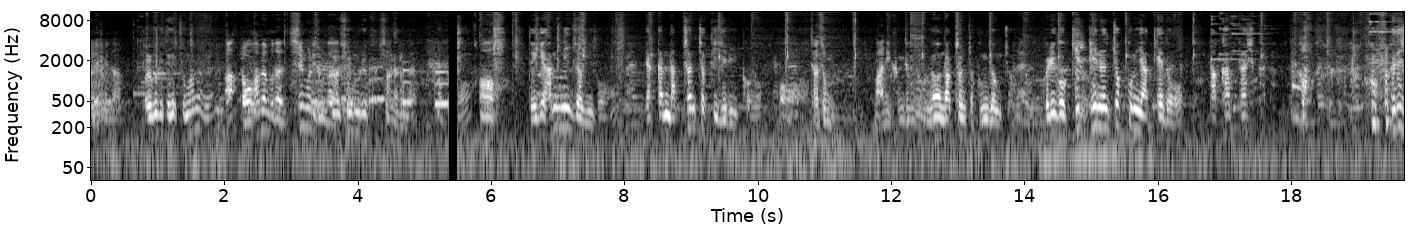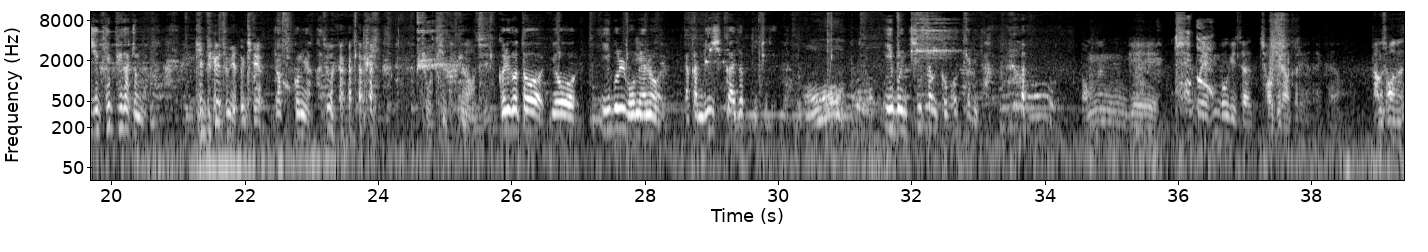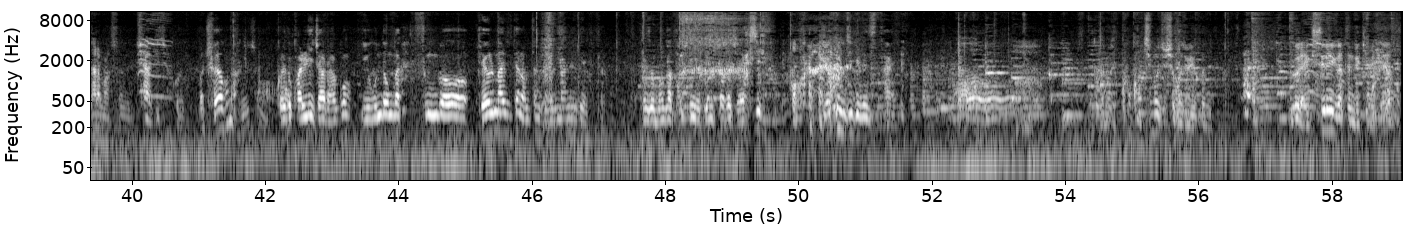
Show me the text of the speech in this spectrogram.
떨립니다. 얼굴이 되게 중하면 아, 저 화면보다 실물이 좀 더. 실물이 훨씬 아, 나아요. 그런가요? 어, 되게 합리적이고 약간 낙천적 기질이 있고 어, 제가 좀 많이 긍정적으로. 어, 낙천적, 긍정적. 네. 그리고 깊이는 조금 약해도 박학다식하다. 그 대신 깊이가 좀 약하다. 깊이가 좀 약해요. 조금 약하다. 좀. 저 어떻게 그렇게 나오지? 그리고 또 요 입을 보면은 약간 미식가적 기질이 있고 오. 입은 7성급 호텔이다. 먹는 게 최고의 행복이자 적이라 그래야 될까요? 방송하는 사람으로서는 최악이죠. 뭐 최악은 아니죠. 그래도 관리 잘하고 이 운동 같은 거 계열 맞을 때는 엄청 계열 맞는 게 있다. 그래서 뭔가 발등에 힘 떨어져야지 어. 역 움직이는 스타일. 너무 콕콕 집어주셔가지고 약간 이거 엑스레이 같은 느낌인데요?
